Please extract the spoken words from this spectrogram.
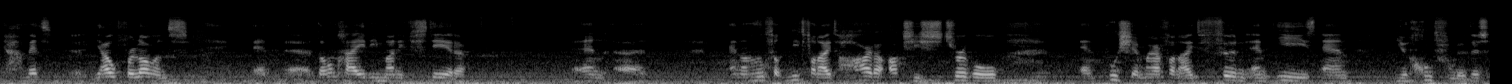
ja, met eh, jouw verlangens. En uh, dan ga je die manifesteren. En, uh, en dan hoeft dat niet vanuit harde actie, struggle en pushen, maar vanuit fun en ease en je goed voelen. Dus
